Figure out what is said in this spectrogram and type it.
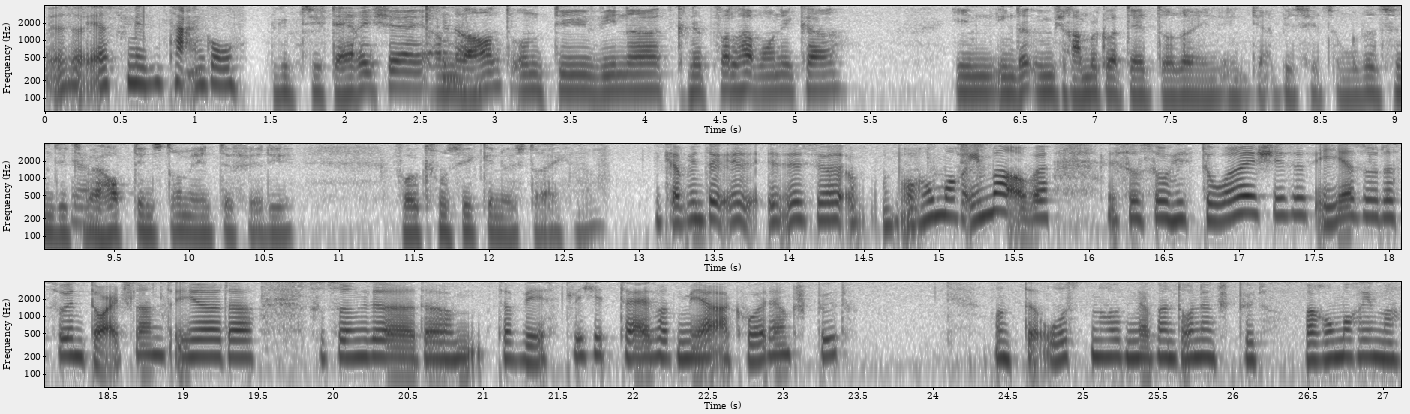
Also erst mit dem Tango. Da gibt es die steirische am genau. Land und die Wiener Knöpferlharmonika in, in der, im Schrammelquartett oder in, in, der Besetzung. Das sind die zwei ja. Hauptinstrumente für die Volksmusik in Österreich. Ne? Ich glaube, es ist ja, warum auch immer, aber so, so historisch ist es eher so, dass so in Deutschland eher der, sozusagen der, der, der westliche Teil hat mehr Akkordeon gespielt und der Osten hat mehr Bandonion gespielt. Warum auch immer.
